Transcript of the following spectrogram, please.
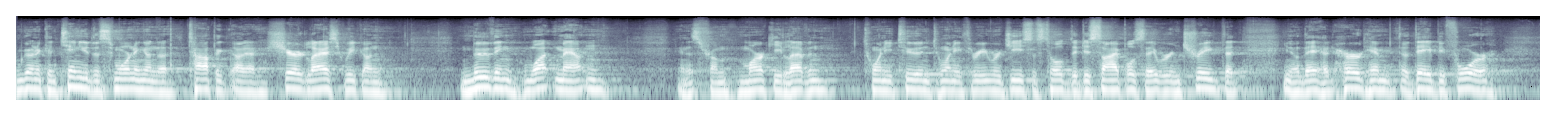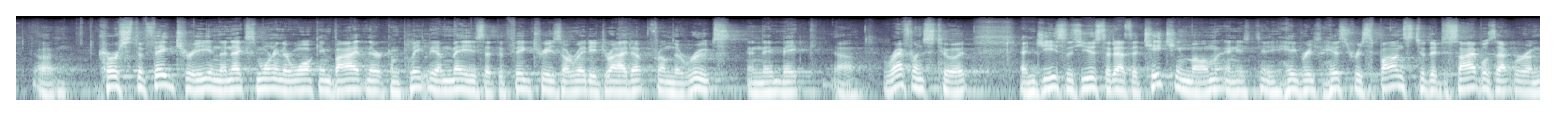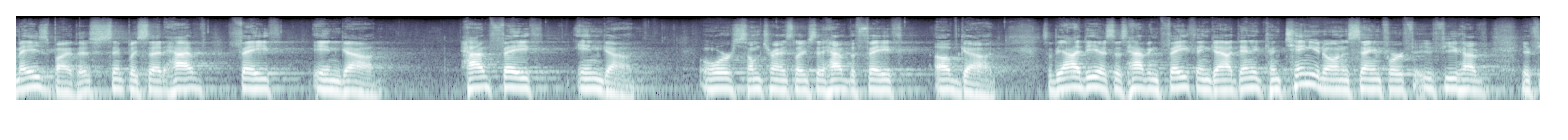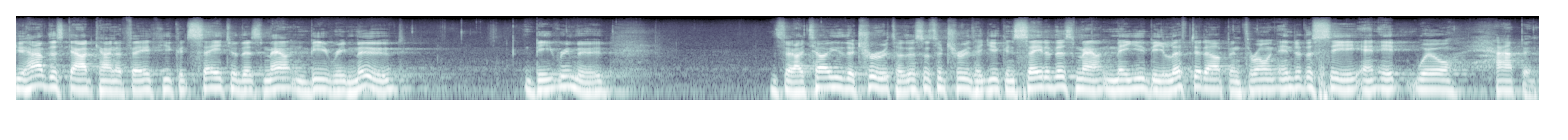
I'm going to continue this morning on the topic that I shared last week on moving what mountain, and it's from Mark 11. 22 and 23, where Jesus told the disciples they were intrigued that, you know, they had heard him the day before uh, curse the fig tree, and the next morning they're walking by it and they're completely amazed that the fig tree is already dried up from the roots, and they make uh, reference to it. And Jesus used it as a teaching moment, and his response to the disciples that were amazed by this simply said, Have faith in God. Have faith in God. Or some translators say, Have the faith of God. So the idea is, is having faith in God. Then he continued on and saying, For if, if, you have, if you have this God kind of faith, you could say to this mountain, Be removed, be removed, and said, I tell you the truth, or this is the truth, that you can say to this mountain, May you be lifted up and thrown into the sea, and it will happen.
